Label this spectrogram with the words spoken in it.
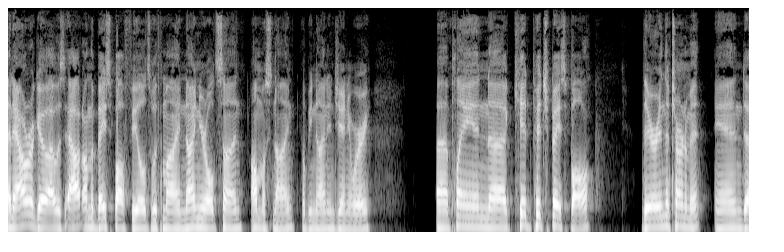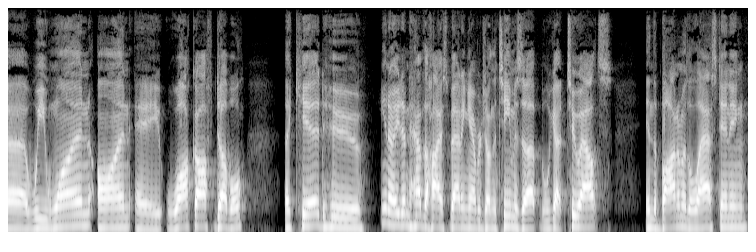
An hour ago, I was out on the baseball fields with my nine year old son, almost nine. He'll be nine in January, uh, playing uh, kid pitch baseball. They're in the tournament, and uh, we won on a walk off double. A kid who, you know, he didn't have the highest batting average on the team is up, but we got two outs in the bottom of the last inning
